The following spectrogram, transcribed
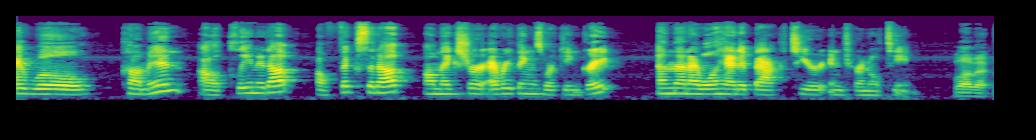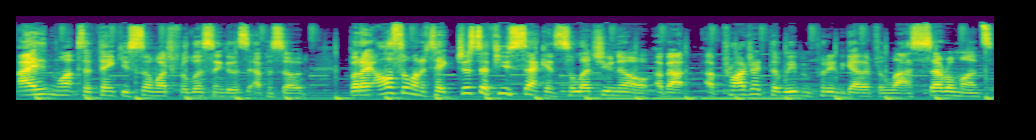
I will come in, I'll clean it up, I'll fix it up, I'll make sure everything's working great, and then I will hand it back to your internal team. Love it. I want to thank you so much for listening to this episode. But I also want to take just a few seconds to let you know about a project that we've been putting together for the last several months,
